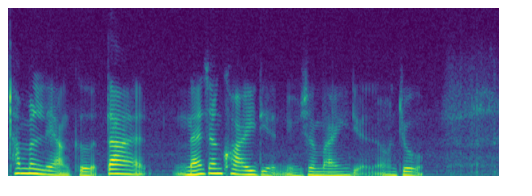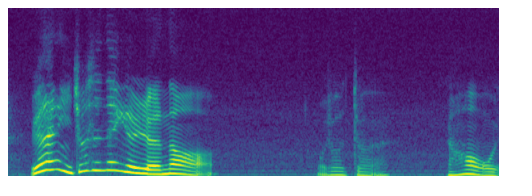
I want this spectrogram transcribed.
他们两个，但男生快一点，女生慢一点，然后就，原来你就是那个人哦。我说对，然后我。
